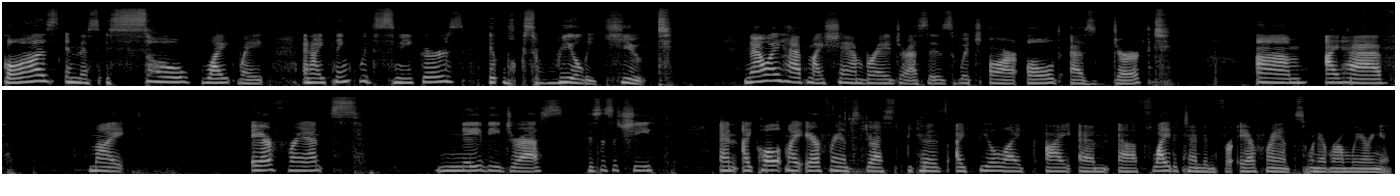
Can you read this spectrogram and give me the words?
gauze in this is so lightweight. And I think with sneakers, it looks really cute. Now I have my chambray dresses, which are old as dirt. Um, I have my Air France navy dress. This is a sheath, and I call it my Air France dress because I feel like I am a flight attendant for Air France whenever I'm wearing it.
